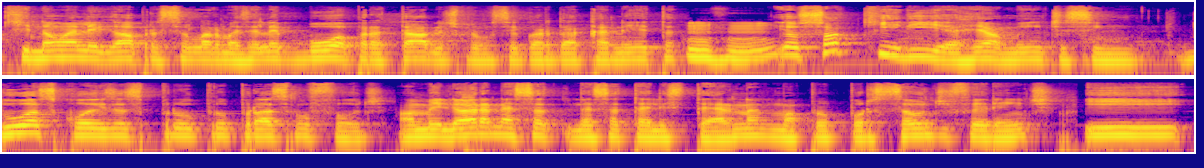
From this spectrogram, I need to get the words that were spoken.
que não é legal para celular, mas ela é boa para tablet para você guardar a caneta. Uhum. Eu só queria realmente assim duas coisas pro, pro próximo Fold. Uma melhora nessa nessa tela externa, uma proporção diferente e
